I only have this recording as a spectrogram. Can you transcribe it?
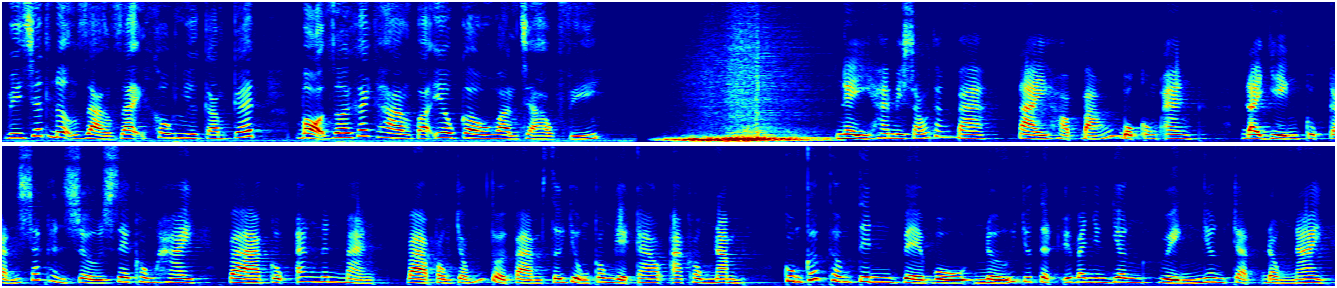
vì chất lượng giảng dạy không như cam kết, bỏ rơi khách hàng và yêu cầu hoàn trả học phí. Ngày 26 tháng 3, tại họp báo Bộ Công an, đại diện Cục Cảnh sát Hình sự C02 và Cục An ninh mạng và Phòng chống tội phạm sử dụng công nghệ cao A05 cung cấp thông tin về vụ nữ Chủ tịch Ủy ban Nhân dân huyện Nhân Trạch, Đồng Nai –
